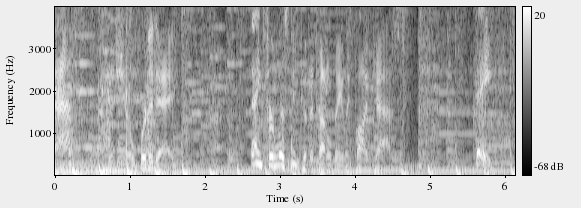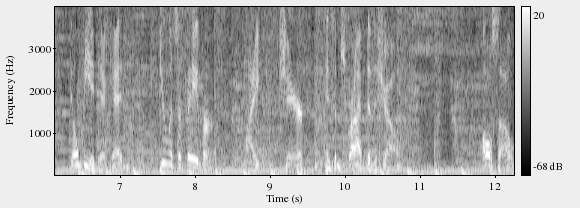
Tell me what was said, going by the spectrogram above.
that's the show for today. Thanks for listening to the Tuddle Daily Podcast. Hey, don't be a dickhead. Do us a favor like, share, and subscribe to the show. Also,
